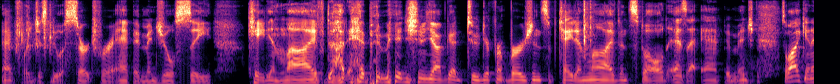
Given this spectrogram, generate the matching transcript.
actually just do a search for an app image, you'll see Kdenlive.appimage. I've got two different versions of Kdenlive installed as an app image. So I can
